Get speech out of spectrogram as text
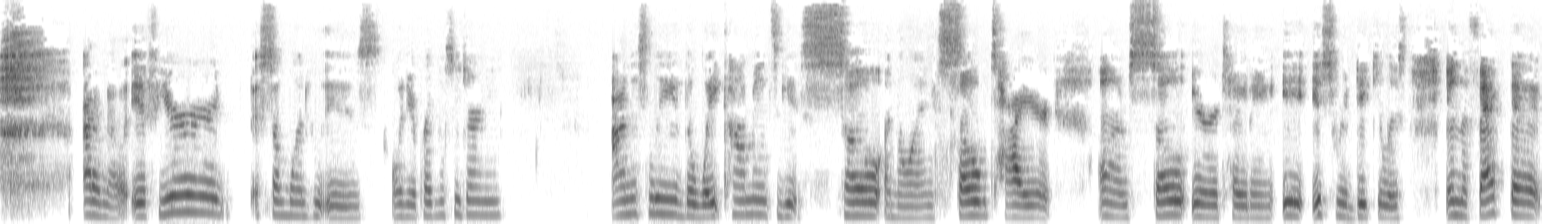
I don't know if you're someone who is on your pregnancy journey. Honestly, the weight comments get so annoying, so tired, um, so irritating. It, it's ridiculous, and the fact that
